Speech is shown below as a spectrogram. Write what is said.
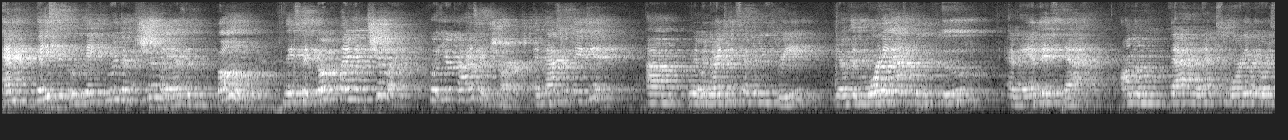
And basically, they threw them Chile as a bone. They said, go play with Chile, put your guys in charge, and that's what they did. Um, you know, in 1973, you know, the morning after the coup and Allende's death, on the, that the next morning there was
